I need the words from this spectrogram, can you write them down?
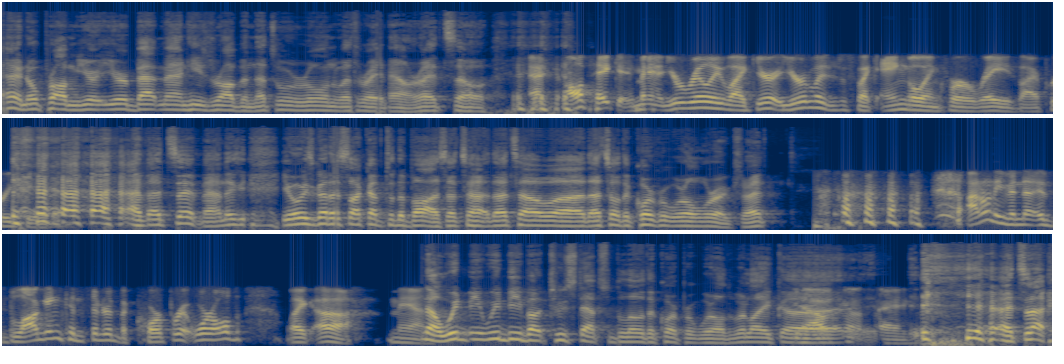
Hey, no problem. You're you're Batman. He's Robin. That's what we're rolling with right now, right? So I'll take it, man. You're really like you're you're just like angling for a raise. I appreciate it. that's it, man. You always got to suck up to the boss. That's how that's how uh, that's how the corporate world works, right? I don't even know. Is blogging considered the corporate world? Like, uh man. No, we'd be we'd be about two steps below the corporate world. We're like, uh, yeah, yeah, it's not.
